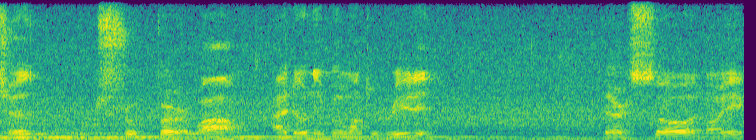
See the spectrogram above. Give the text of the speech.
Rocket trooper. Wow, I don't even want to read it. They're so annoying.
